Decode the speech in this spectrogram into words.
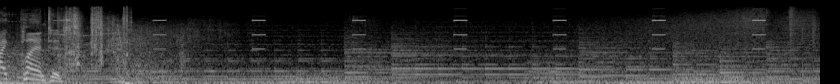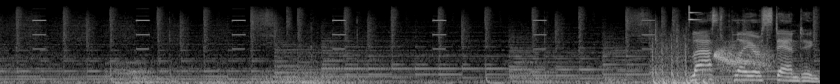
Spike planted. Last player standing.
